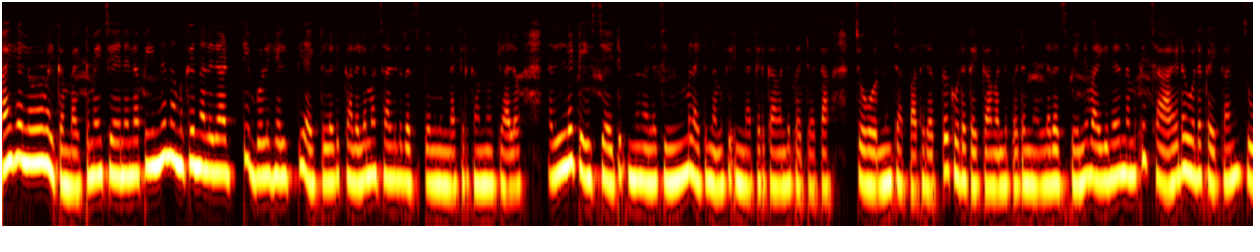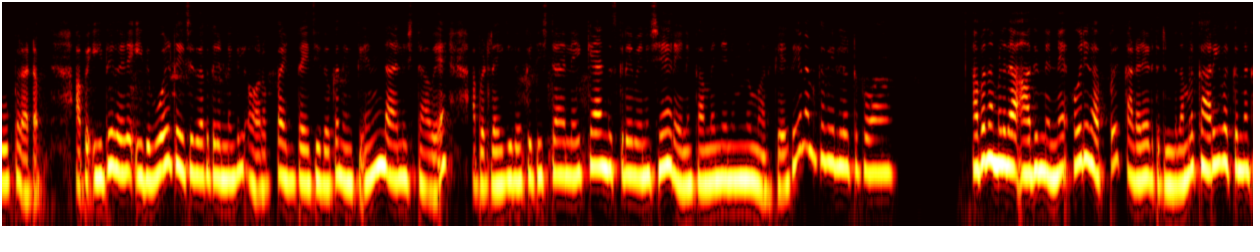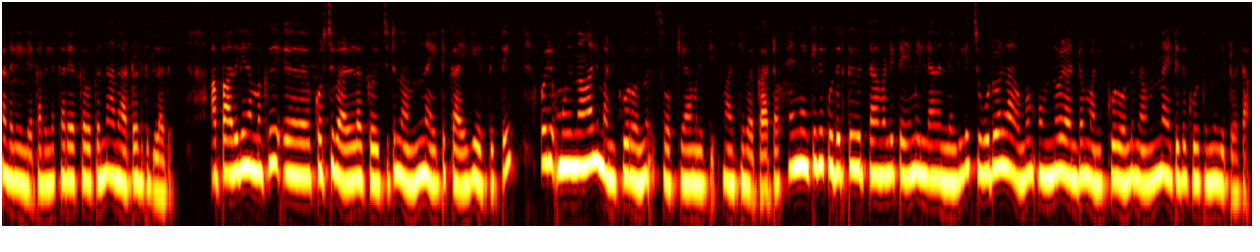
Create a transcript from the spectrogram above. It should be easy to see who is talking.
Speaker 1: Hi hello. Welcome back to my channel. അപ്പോൾ ഇന്ന് നമുക്ക് നല്ലൊരു അടിപൊളി ഹെൽത്തി ആയിട്ടുള്ള ഒരു കടല മസാലയുടെ റെസിപ്പി എങ്ങനെ ഉണ്ടാക്കിയെടുക്കാൻ നോക്കിയാലോ. നല്ല ടേസ്റ്റി ആയിട്ടും ഇന്ന് നല്ല സിമ്പിളായിട്ട് നമുക്ക് ഉണ്ടാക്കിയെടുക്കാൻ വേണ്ടി പറ്റും കേട്ടോ. ചോറിനും ചപ്പാത്തിനും ഒക്കെ കൂടെ കഴിക്കാൻ വേണ്ടി പറ്റും. നല്ല റെസിപ്പി ഇനി വൈകുന്നേരം നമുക്ക് ചായയുടെ കൂടെ കഴിക്കാനും സൂപ്പർ ആട്ടോ. അപ്പോൾ ഇതുവരെ ഇതുപോലെ ട്രൈ ചെയ്ത് നോക്കത്തിട്ടുണ്ടെങ്കിൽ ഉറപ്പായിട്ട് ട്രൈ ചെയ്ത് നോക്കുക നിങ്ങൾക്ക് എന്തായാലും ഇഷ്ടമാവേ അപ്പോൾ ട്രൈ ചെയ്ത് നോക്കിയിട്ട് ഇഷ്ടമായി ലൈക്ക് ചെയ്യാൻ സബ്സ്ക്രൈബ് ചെയ്യാനും ഷെയർ ചെയ്യാനും കമന്റ് ചെയ്യാനും ഒന്നും മറക്കരുത്. നമുക്ക് വീട്ടിലോട്ട് പോവാം. അപ്പോൾ നമ്മളിത് ആദ്യം തന്നെ ഒരു കപ്പ് കടല എടുത്തിട്ടുണ്ട്. നമ്മൾ കറി വെക്കുന്ന കടലയില്ലേ? കടലക്കറിയൊക്കെ വെക്കുന്ന അതാട്ടോ എടുത്തിട്ടുള്ളത്. അപ്പോൾ അതിൽ നമുക്ക് കുറച്ച് വെള്ളമൊക്കെ വെച്ചിട്ട് നന്നായിട്ട് കൈകി എടുത്തിട്ട് ഒരു മൂന്ന് നാല് മണിക്കൂർ ഒന്ന് സോക്ക് വേണ്ടിയിട്ട് മാറ്റി വെക്കാം കേട്ടോ ഇത് കുതിർത്ത് കിട്ടാൻ വേണ്ടി ടൈം ഇല്ലാന്നുണ്ടെങ്കിൽ ചൂടുവെള്ളമാകുമ്പം ഒന്നോ രണ്ടോ മണിക്കൂർ കൊണ്ട് നന്നായിട്ട് ഇത് കുതിർന്ന് കിട്ടും കേട്ടോ.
